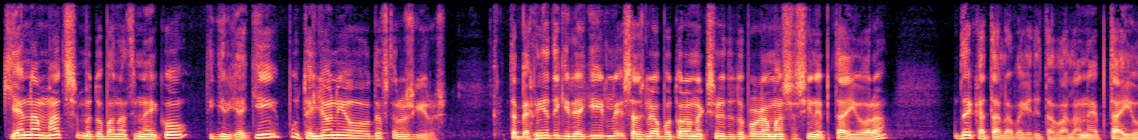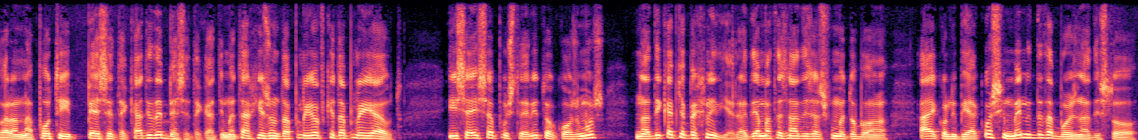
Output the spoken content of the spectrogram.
και ένα μάτς με τον Παναθηναϊκό την Κυριακή που τελειώνει ο δεύτερος γύρος. Τα παιχνίδια την Κυριακή, σας λέω από τώρα να ξέρετε, το πρόγραμμά σας είναι 7 η ώρα. Δεν κατάλαβα γιατί τα βάλανε 7 η ώρα. Να πω ότι παίζετε κάτι, δεν παίζετε κάτι. Μετά αρχίζουν τα play-off και τα play-out. σα ίσα που στερεί το κόσμος να δει κάποια παιχνίδια. Δηλαδή, άμα θες να δεις, ας πούμε, τον ΑΕΚ Ολυμπιακό, σημαίνει δεν θα μπορείς να δεις το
